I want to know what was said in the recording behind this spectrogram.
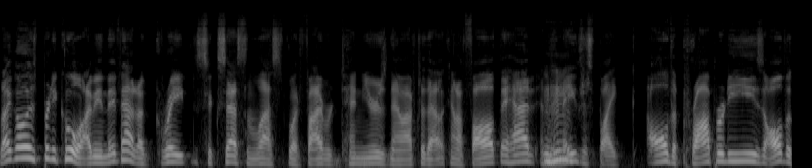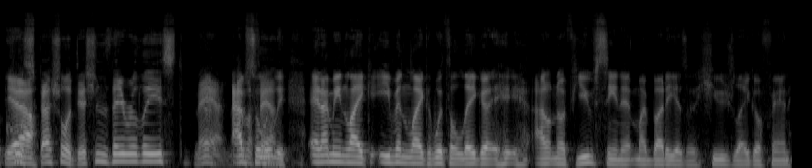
Lego is pretty cool. I mean, they've had a great success in the last what five or ten years now. After that kind of fallout they had, and then they just like all the properties, all the cool Mm-hmm. Yeah. special editions they released. Man, I'm. Absolutely. And I mean, like, even like with the Lego, I don't know if you've seen it. My buddy is a huge Lego fan.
